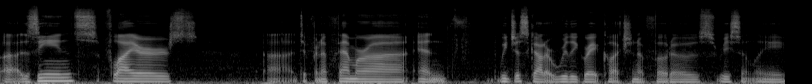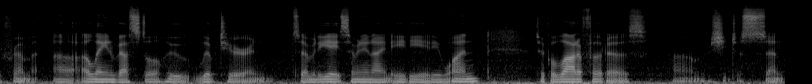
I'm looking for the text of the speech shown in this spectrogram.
uh, zines, flyers, uh, different ephemera, and f- we just got a really great collection of photos recently from uh, Elaine Vestal, who lived here in 78, 79, 80, 81. Took a lot of photos. Um, she just sent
